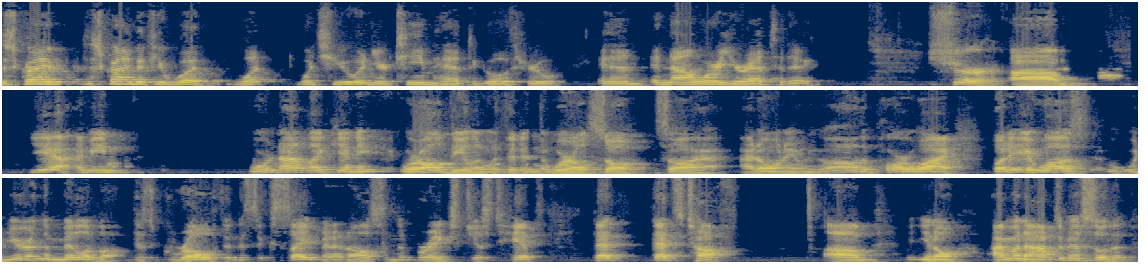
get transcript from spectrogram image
Describe, describe if you would, what what you and your team had to go through, and and now where you're at today. Sure. Um, yeah, I mean, we're not like any we're all dealing with it in the world so so i, I don't want anyone to go oh the poor Y but it was when you're in the middle of a, this growth and this excitement and all of a sudden the brakes just hit that that's tough um, you know i'm an optimist so that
